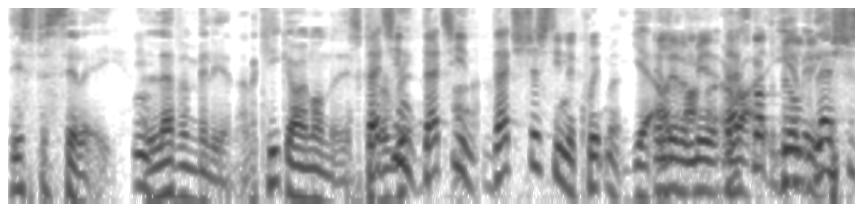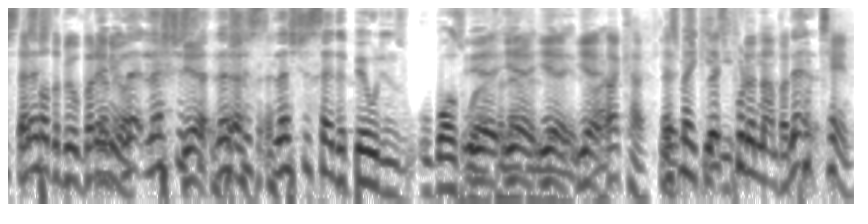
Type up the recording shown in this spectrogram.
This facility, mm. eleven million, and I keep going on to this. That's I re- in. That's in. That's just in equipment. Yeah, eleven I- I- million. That's right, not the yeah, building. let's just, that's let's- not the build. But no, anyway, let, us just yeah. say, let's just let's just say the buildings was worth Yeah, yeah, eleven yeah, million, yeah, right? okay, Let's yeah. make it. Let's put a number. Let, Put 10.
